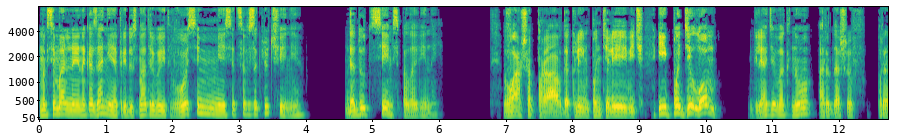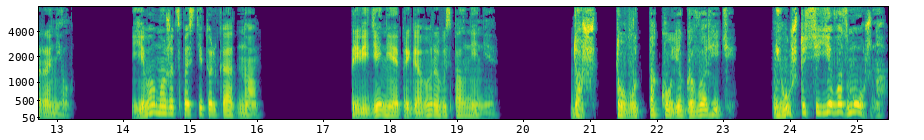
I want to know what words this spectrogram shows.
Максимальное наказание предусматривает 8 месяцев заключения. Дадут семь с половиной. «Ваша правда, Клим Пантелеевич, и по делам!» Глядя в окно, Ардашев проронил. Его может спасти только одно — приведение приговора в исполнение. «Да что вы такое говорите? Неужто сие возможно?»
